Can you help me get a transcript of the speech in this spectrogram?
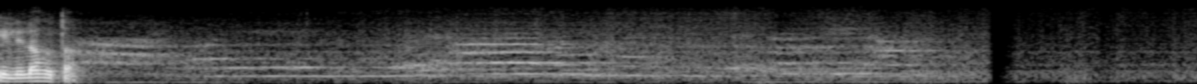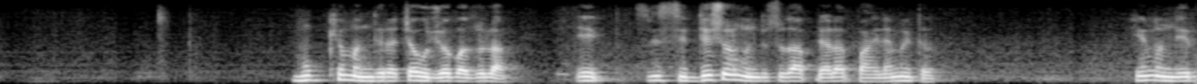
केलेला होता. मुख्य मंदिराच्या उजव्या बाजूला एक श्री सिद्धेश्वर मंदिर सुद्धा आपल्याला पाहायला मिळतं. हे मंदिर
